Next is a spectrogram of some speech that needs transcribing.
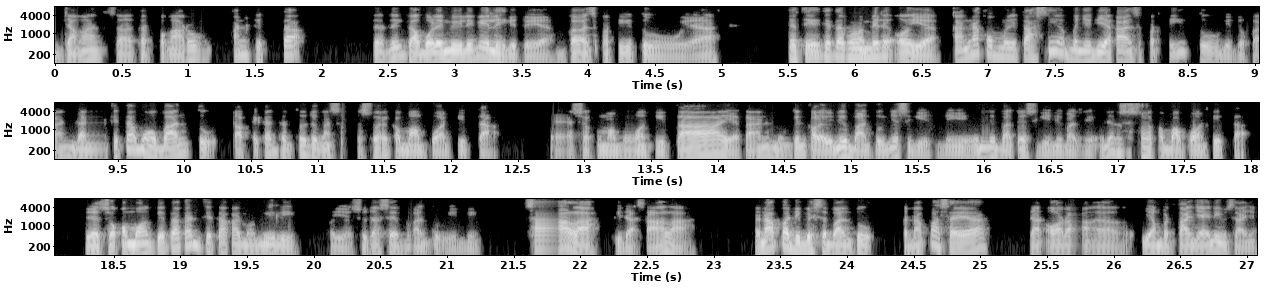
jangan terpengaruh kan kita jadi nggak boleh milih-milih gitu ya bukan seperti itu ya. Ketika kita memilih oh ya karena komunitasnya menyediakan seperti itu gitu kan dan kita mau bantu tapi kan tentu dengan sesuai kemampuan kita. Ya sesuai kemampuan kita ya kan mungkin kalau ini bantunya segini ini bantunya segini bantunya ini sesuai kemampuan kita. Dan sesuai kemampuan kita kan kita akan memilih oh ya sudah saya bantu ini. Salah tidak salah. Kenapa bisa bantu? Kenapa saya dan orang eh, yang bertanya ini misalnya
